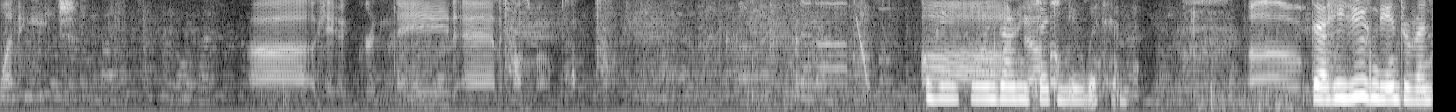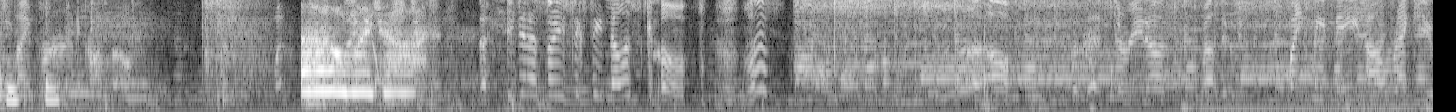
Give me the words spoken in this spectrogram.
one each. Uh, okay, a grenade and a crossbow. He's going down, he's no. taking you with him. Um, That he's using the intervention. sniper So. and a crossbow. What? Oh my god! He did a 360 no scope. What? Uh, oh, Doritos. Fight me, mate. I'll wreck you.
